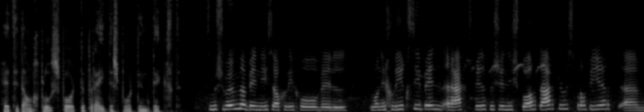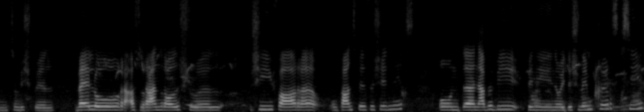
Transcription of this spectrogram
hat sie dank Plussport den Breitensport entdeckt. Zum Schwimmen bin ich so ein bisschen gekommen, weil als ich klein war, recht viele verschiedene Sportarten ausprobiert. Ähm, zum Beispiel Velo, also Rennrollstuhl, Skifahren und ganz viel Verschiedenes. Und äh, nebenbei bin ich noch in der Schwimmkurs gewesen.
